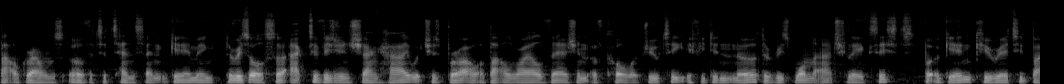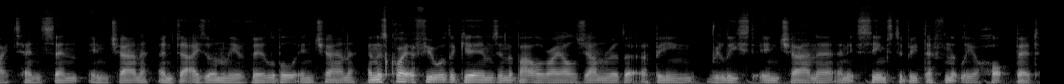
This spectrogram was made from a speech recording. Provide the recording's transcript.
Battlegrounds over to Tencent Gaming. There is also Activision Shanghai, which has brought out a Battle Royale version of Call of Duty. If you didn't know, there is one that actually exists, but again, curated by Tencent in China, and that is only available in China. And there's quite a few other games in the Battle Royale genre that are being released in China, and it seems to be definitely a hotbed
